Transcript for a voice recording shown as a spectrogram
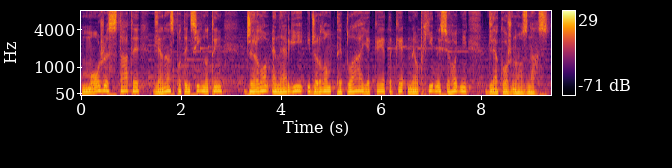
може стати для нас потенційно тим джерелом енергії і джерелом тепла, яке є таке необхідне сьогодні для кожного з нас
